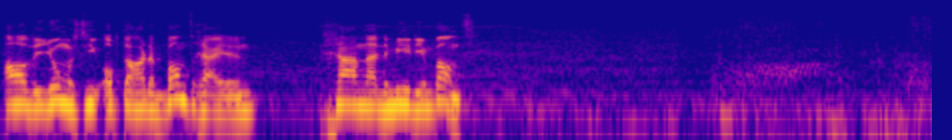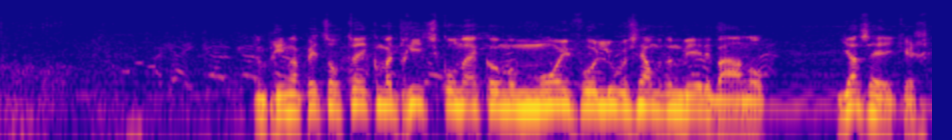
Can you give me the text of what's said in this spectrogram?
Al die jongens die op de harde band rijden, gaan naar de medium band. Een prima pitstop, 2,3 seconden en komen mooi voor Lewis Hamilton weer de baan op. Jazeker.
